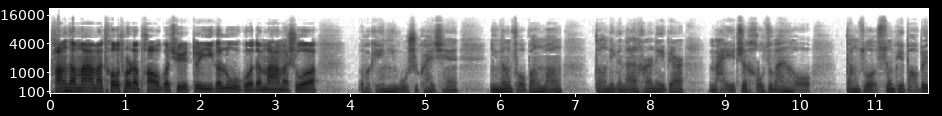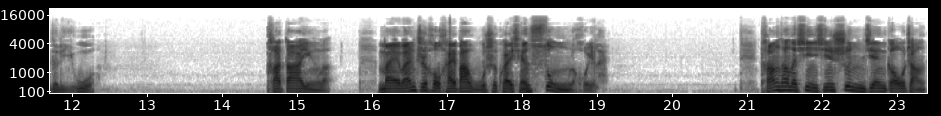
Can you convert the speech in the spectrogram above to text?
糖糖妈妈偷偷的跑过去，对一个路过的妈妈说：“我给你五十块钱，你能否帮忙到那个男孩那边买一只猴子玩偶，当做送给宝贝的礼物？”他答应了，买完之后还把五十块钱送了回来。糖糖的信心瞬间高涨，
